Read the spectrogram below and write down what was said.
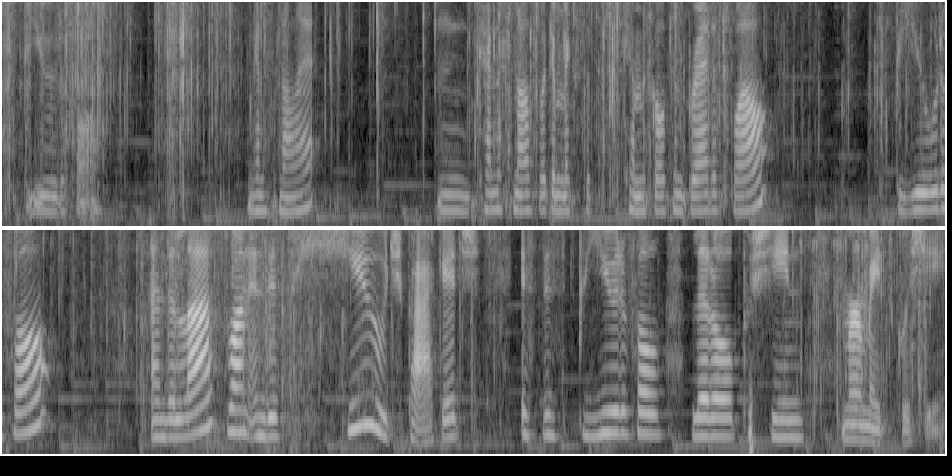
It's beautiful. I'm gonna smell it. Mm, kind of smells like a mix of chemicals and bread as well. Beautiful. And the last one in this huge package is this beautiful little Pusheen mermaid squishy.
